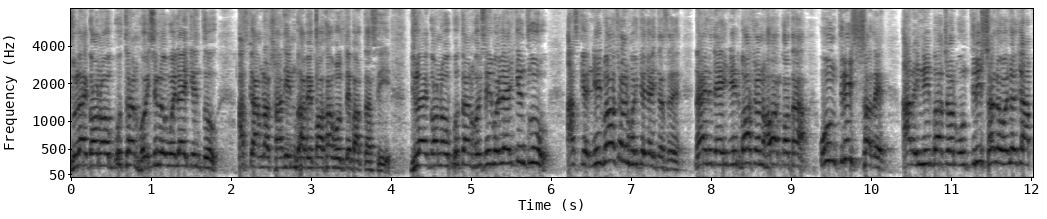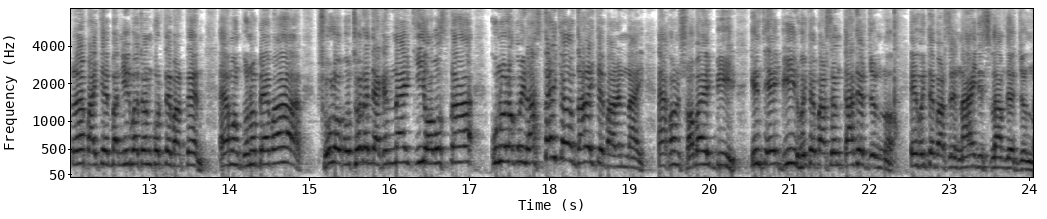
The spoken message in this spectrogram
জুলাই গণ অভ্যুত্থান হয়েছিল বলেই কিন্তু আজকে আমরা স্বাধীনভাবে কথা বলতে পারতাছি। জুলাই গণ অভ্যুত্থান হয়েছে বলেই কিন্তু আজকে নির্বাচন হইতে যাইতেছে। নাইলে এই নির্বাচন হওয়ার কথা উনত্রিশ সালে। আর এই নির্বাচন উনত্রিশ সালে হইলে যে আপনারা পাইতে বা নির্বাচন করতে পারতেন, এমন কোনো ব্যাপার। ষোলো বছরে দেখেন নাই কি অবস্থা। কোন রকমই রাস্তায় কেউ দাঁড়াইতে পারেন নাই। এখন সবাই বীর। কিন্তু এই বীর হইতে পারছেন কাদের জন্য? এ হইতে পারছেন নাহিদ ইসলামদের জন্য।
